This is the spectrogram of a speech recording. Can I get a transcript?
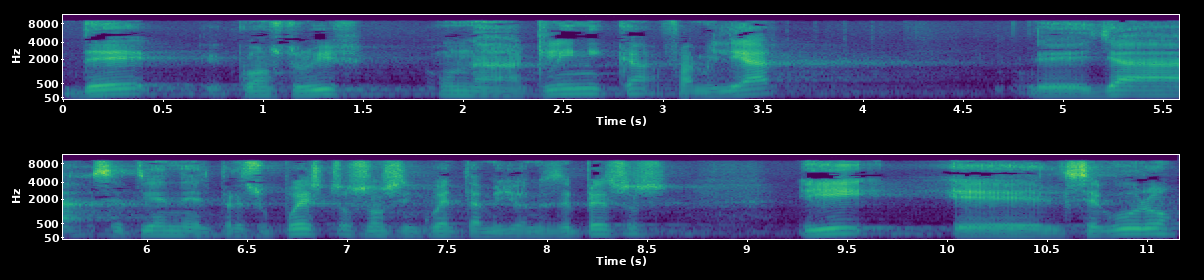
de construir una clínica familiar. Eh, ya se tiene el presupuesto, son 50 millones de pesos, y eh, el seguro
